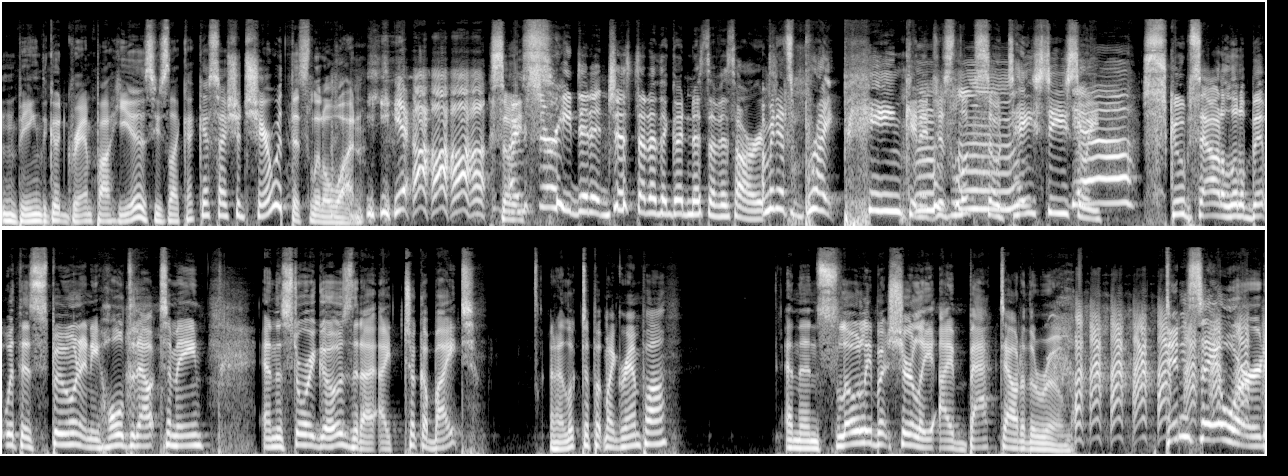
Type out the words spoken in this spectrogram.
and being the good grandpa he is, he's like, I guess I should share with this little one. Yeah. So I'm sure he did it just out of the goodness of his heart. I mean, it's bright pink and it just looks so tasty. So Mm-hmm. Yeah. he scoops out a little bit with his spoon and he holds it out to me. And the story goes that I, I took a bite and I looked up at my grandpa. And then slowly but surely, I backed out of the room. Didn't say a word,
